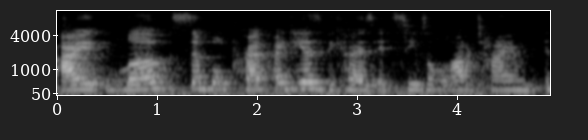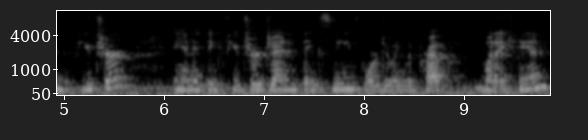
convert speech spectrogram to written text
I love simple prep ideas because it saves a lot of time in the future. And I think future Jen thanks me for doing the prep when I can.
